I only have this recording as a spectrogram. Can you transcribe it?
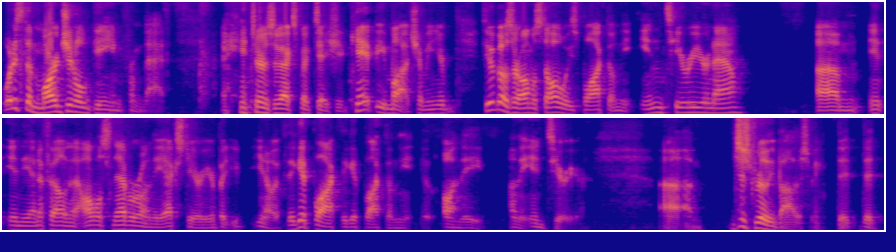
What is the marginal gain from that in terms of expectation? Can't be much. I mean, your field goals are almost always blocked on the interior now um, in, in the NFL, and almost never on the exterior. But you, you know, if they get blocked, they get blocked on the on the on the interior. Um, just really bothers me that that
